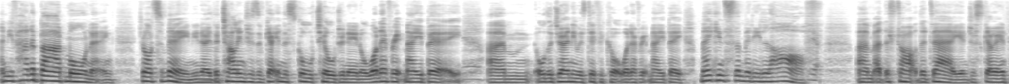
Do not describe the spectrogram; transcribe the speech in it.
and you've had a bad morning, do you know what I mean? You know the challenges of getting the school children in or whatever it may be, um, or the journey was difficult, whatever it may be, making somebody laugh Yeah. Um, at the start of the day and just going,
